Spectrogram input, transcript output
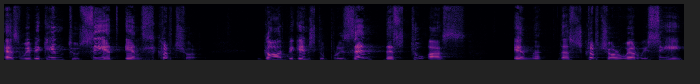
as we begin to see it in Scripture. God begins to present this to us in the Scripture where we see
